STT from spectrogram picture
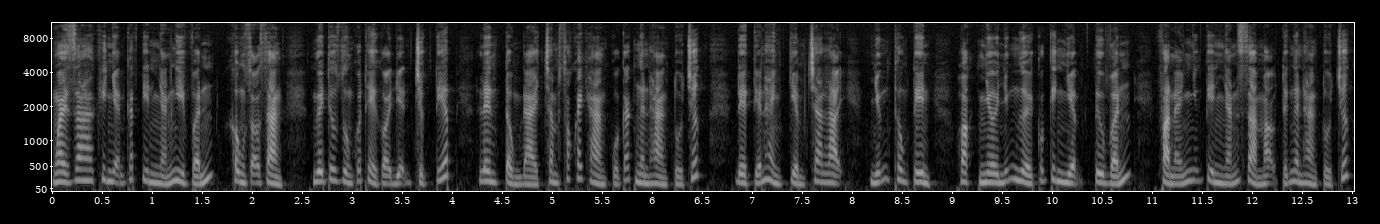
Ngoài ra, khi nhận các tin nhắn nghi vấn không rõ ràng, người tiêu dùng có thể gọi điện trực tiếp lên tổng đài chăm sóc khách hàng của các ngân hàng tổ chức để tiến hành kiểm tra lại những thông tin hoặc nhờ những người có kinh nghiệm tư vấn phản ánh những tin nhắn giả mạo tới ngân hàng tổ chức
